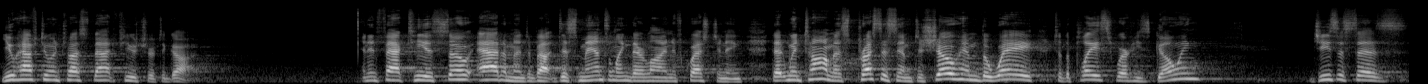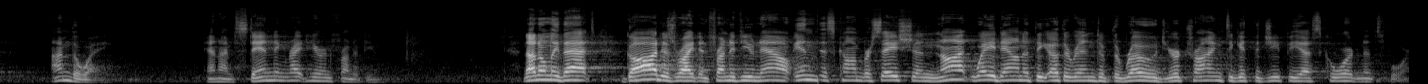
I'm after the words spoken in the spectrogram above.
you have to entrust that future to God. And in fact, he is so adamant about dismantling their line of questioning that when Thomas presses him to show him the way to the place where he's going, Jesus says, I'm the way, and I'm standing right here in front of you. Not only that, God is right in front of you now in this conversation, not way down at the other end of the road you're trying to get the GPS coordinates for.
